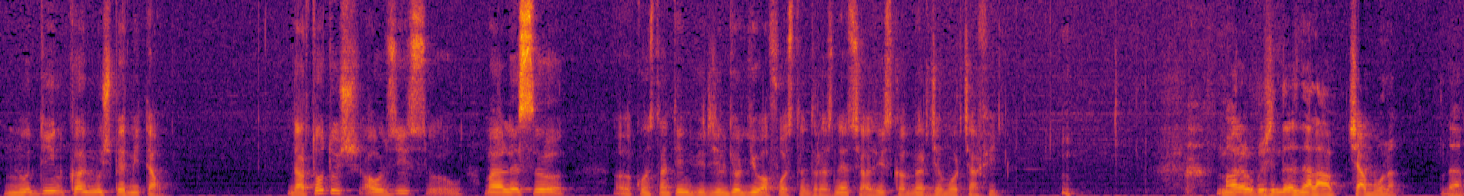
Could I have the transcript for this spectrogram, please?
nu din că nu-și permiteau. Dar totuși au zis, uh, mai ales uh, Constantin Virgil Gheorghiu a fost îndrăzneț și a zis că mergem orice ar fi. Mare lucru și la cea bună. Da. Uh,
